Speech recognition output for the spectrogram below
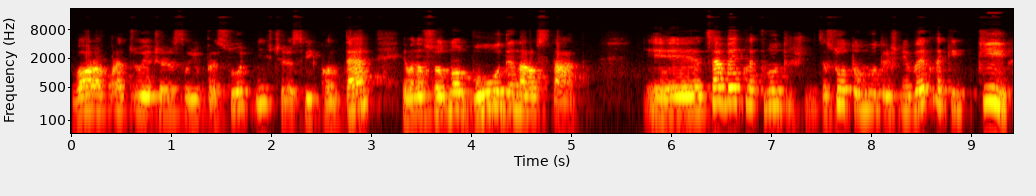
Ворог працює через свою присутність, через свій контент, і воно все одно буде наростати. І це виклик внутрішній, це суто внутрішні виклики, ті,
